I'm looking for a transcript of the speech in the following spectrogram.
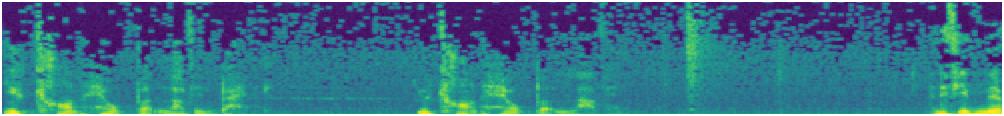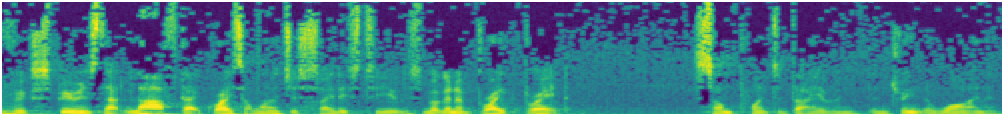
you can't help but love him back. You can't help but love him. And if you've never experienced that love, that grace, I want to just say this to you. Listen, we're going to break bread at some point today and, and drink the wine and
